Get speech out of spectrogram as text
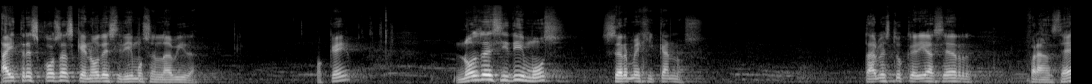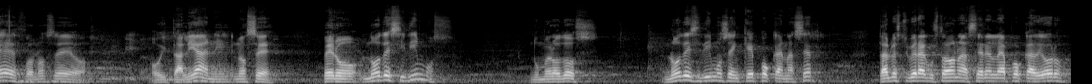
hay tres cosas que no decidimos en la vida. ¿Ok? No decidimos ser mexicanos. Tal vez tú querías ser francés o no sé, o, o italiani, no sé. Pero no decidimos. Número dos, no decidimos en qué época nacer. Tal vez te hubiera gustado nacer en la época de oro,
